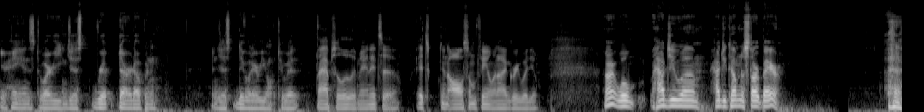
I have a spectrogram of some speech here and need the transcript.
your hands to where you can just rip dirt open and just do whatever you want to with it. Absolutely, man. It's a it's an awesome feeling. I agree with you. All right. Well, how'd you uh, how'd you come to start Bear?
